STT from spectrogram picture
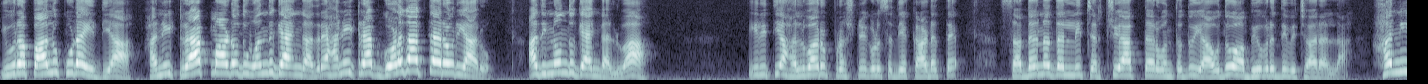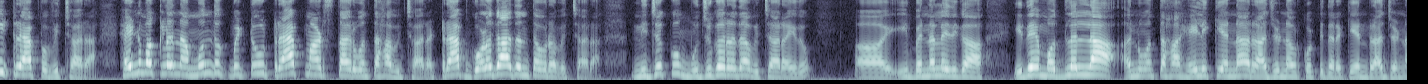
ಇವರ ಪಾಲು ಕೂಡ ಇದೆಯಾ? ಹನಿ ಟ್ರ್ಯಾಪ್ ಮಾಡೋದು ಒಂದು ಗ್ಯಾಂಗ್ ಆದರೆ ಹನಿ ಟ್ರ್ಯಾಪ್ ಒಳಗಾಗ್ತಾ ಇರೋರು ಯಾರು? ಅದು ಇನ್ನೊಂದು ಗ್ಯಾಂಗ್ ಅಲ್ವಾ? ಈ ರೀತಿಯ ಹಲವಾರು ಪ್ರಶ್ನೆಗಳು ಸದ್ಯ ಕಾಡುತ್ತೆ. ಸದನದಲ್ಲಿ ಚರ್ಚೆ ಆಗ್ತಾ ಇರುವಂಥದ್ದು ಯಾವುದೋ ಅಭಿವೃದ್ಧಿ ವಿಚಾರ ಅಲ್ಲ. ಹನಿ ಟ್ರ್ಯಾಪ್ ವಿಚಾರ. ಹೆಣ್ಮಕ್ಳನ್ನ ಮುಂದಕ್ಕೆ ಬಿಟ್ಟು ಟ್ರ್ಯಾಪ್ ಮಾಡಿಸ್ತಾ ಇರುವಂತಹ ವಿಚಾರ. ಟ್ರ್ಯಾಪ್ಗೊಳಗಾದಂಥವರ ವಿಚಾರ. ನಿಜಕ್ಕೂ ಮುಜುಗರದ ವಿಚಾರ ಇದು. ಈ ಬೆನ್ನಲ್ಲ ಇದೀಗ ಇದೇ ಮೊದಲಲ್ಲ ಅನ್ನುವಂತಹ ಹೇಳಿಕೆಯನ್ನ ರಾಜಣ್ಣ ಅವ್ರು ಕೊಟ್ಟಿದ್ದಾರೆ ಕೆ ಎನ್ ರಾಜಣ್ಣ.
